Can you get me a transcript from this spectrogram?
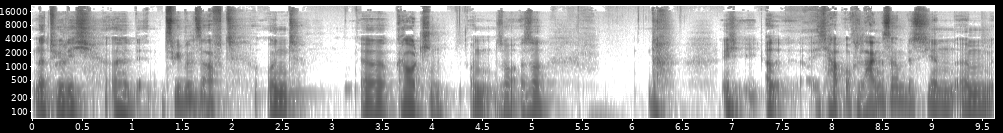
Natürlich äh, Zwiebelsaft und äh, Couchen und so. Also ich, also ich habe auch langsam ein bisschen ähm,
